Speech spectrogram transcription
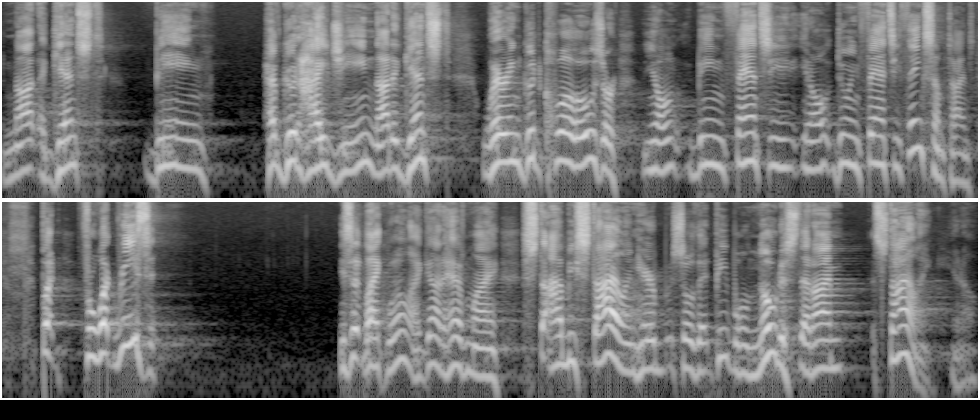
not against being, have good hygiene, not against wearing good clothes or, you know, being fancy, you know, doing fancy things sometimes. But for what reason? Is it like, well, I got to have my, I'll be styling here so that people notice that I'm styling, you know?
